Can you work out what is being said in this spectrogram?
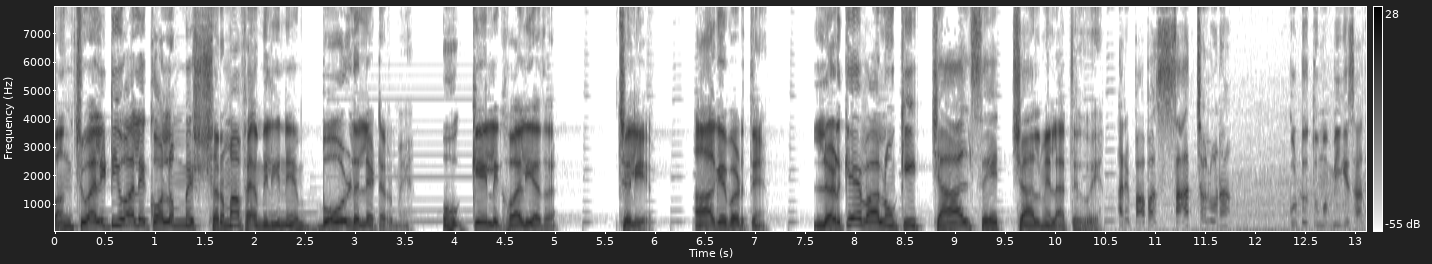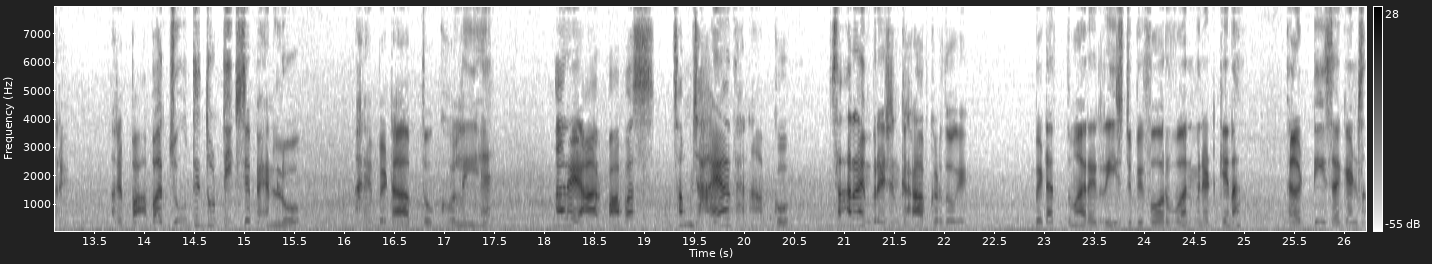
पंक्चुअलिटी वाले कॉलम में शर्मा फैमिली ने बोल्ड लेटर में ओके लिखवा लिया था। चलिए, आगे बढ़ते हैं। लड़के वालों की चाल से चाल मिलाते हुए। अरे पापा, साथ चलो ना। गुड्डू तू मम्मी के साथ रहे। अरे पापा, जूते तो ठीक से पहन लो। अरे बेटा अब तो खोले ही। हैं अरे यार, पापा, समझाया था ना आपको। सारा इंप्रेशन खराब कर दोगे। बेटा, तुम्हारे रीच्ड बिफोर वन मिनट के ना थर्टी सेकेंड्स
